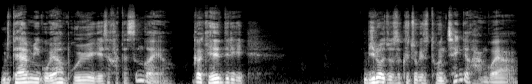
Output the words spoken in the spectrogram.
우리 대한민국 외환 보유액에서 갖다 쓴 거예요. 그러니까 걔네들이 밀어줘서 그쪽에서 돈 챙겨간 거야.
